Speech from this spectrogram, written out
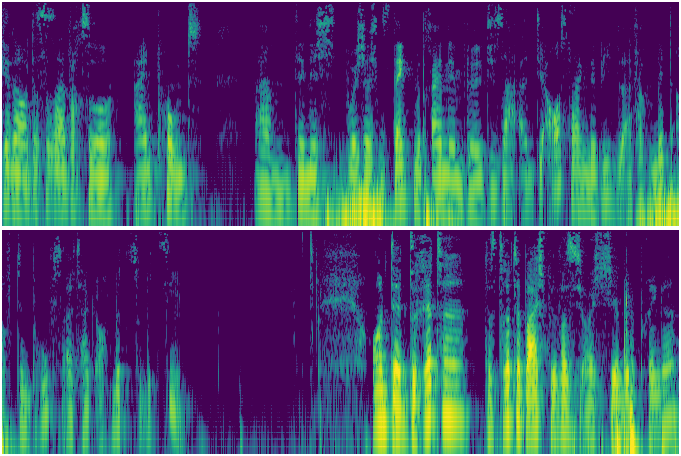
Genau, das ist einfach so ein Punkt, ähm, den ich, wo ich euch ins Denken mit reinnehmen will, die, die Aussagen der Bibel einfach mit auf den Berufsalltag auch mit zu beziehen. Und der dritte, das dritte Beispiel, was ich euch hier mitbringe,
